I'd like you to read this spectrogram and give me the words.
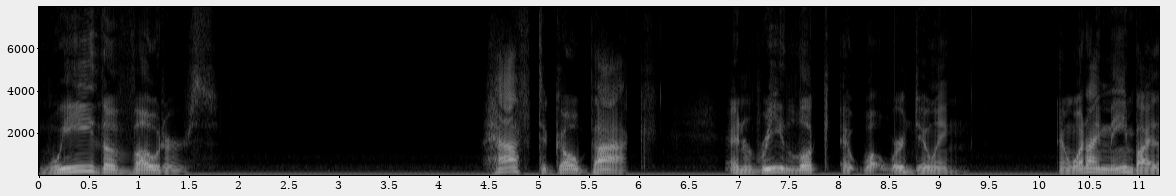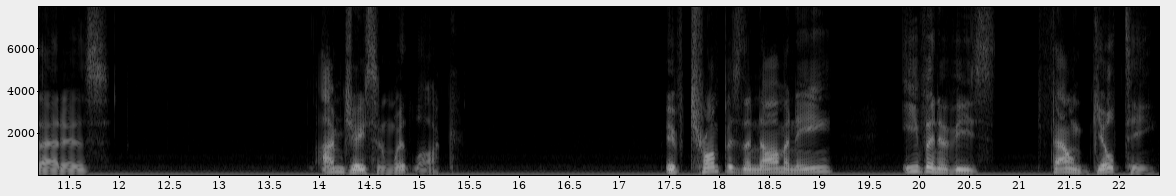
We, the voters, have to go back and relook at what we're doing. And what I mean by that is, I'm Jason Whitlock. If Trump is the nominee, even if he's found guilty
